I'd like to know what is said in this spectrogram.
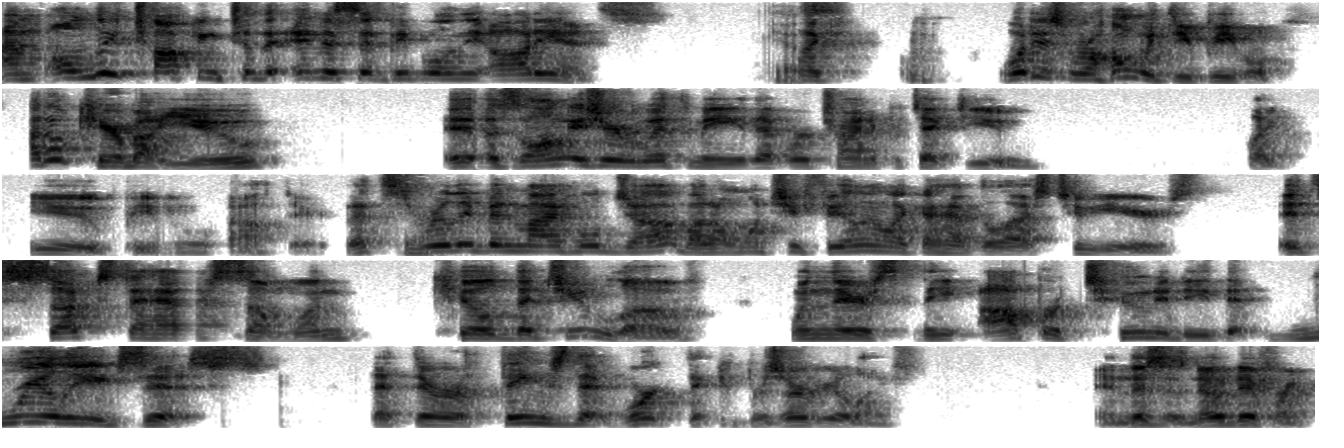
I'm only talking to the innocent people in the audience. yes. Like, what is wrong with you people? I don't care about you. As long as you're with me, that we're trying to protect you, like you people out there. That's Yeah. really been my whole job. I don't want you feeling like I have the last two years. It sucks to have someone killed that you love when there's the opportunity that really exists, that there are things that work that can preserve your life. And this is no different.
